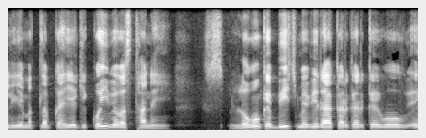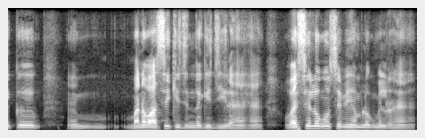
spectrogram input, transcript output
लिए मतलब कहिए कि कोई व्यवस्था नहीं लोगों के बीच में भी रह कर करके वो एक वनवासी की ज़िंदगी जी रहे हैं, वैसे लोगों से भी हम लोग मिल रहे हैं।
